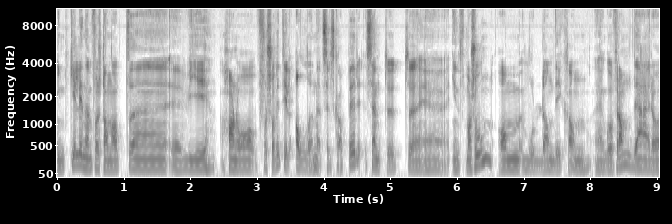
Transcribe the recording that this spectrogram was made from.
enkel i den forstand at eh, vi har nå for så vidt til alle nettselskaper sendt ut informasjon om hvordan de kan gå fram. Det er å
